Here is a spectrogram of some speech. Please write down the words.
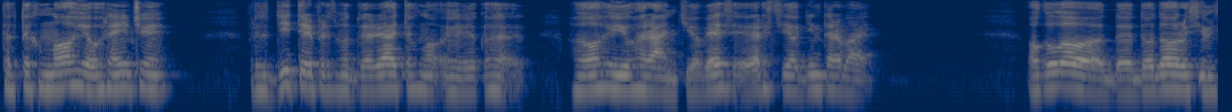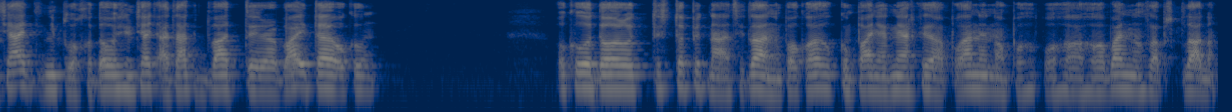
Так технология ограничивает, производитель предоставляет технологию, технологию гарантию, версия 1 терабайт. Около до, до доллара 70, неплохо, доллар 70, а так 2 терабайта, около около доллара 115. Ладно, по указу компания не раскрыла планы, но по, по глобальному запуску. Ладно.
